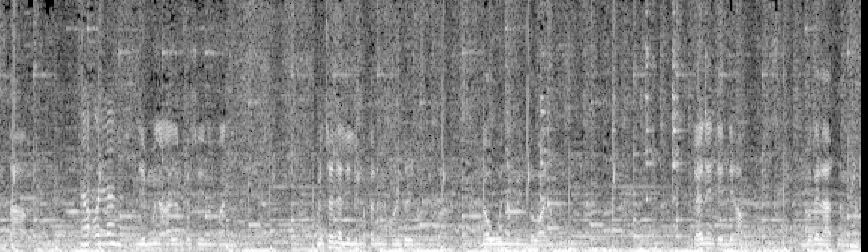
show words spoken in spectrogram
ang tao. Naulan. Hindi mo na alam kung sinong ano. Minsan nalilimutan mo yung order ng iba. Nauuna mo yung gawa ng iba. Kaya naintindihan ko. Kumbaga lahat naman ng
